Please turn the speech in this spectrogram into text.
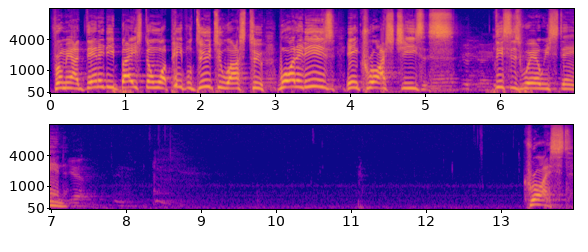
from our identity based on what people do to us to what it is in Christ Jesus. This is where we stand. Christ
